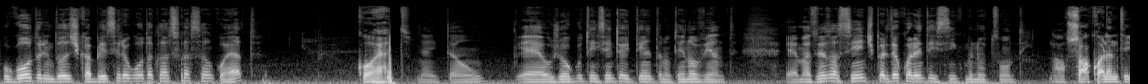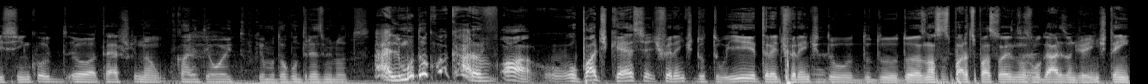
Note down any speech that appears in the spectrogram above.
o gol do Lindoso de cabeça seria o gol da classificação, correto? Correto. É, então, é, o jogo tem 180, não tem 90. É, mas mesmo assim a gente perdeu 45 minutos ontem. Não, só 45 eu até acho que não. 48, porque mudou com 3 minutos. Ah, ele mudou com. Cara, ó, o podcast é diferente do Twitter, é diferente é. Do, do, do, das nossas participações nos é. lugares onde a gente tem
